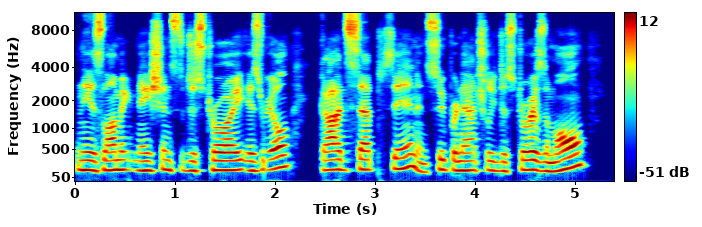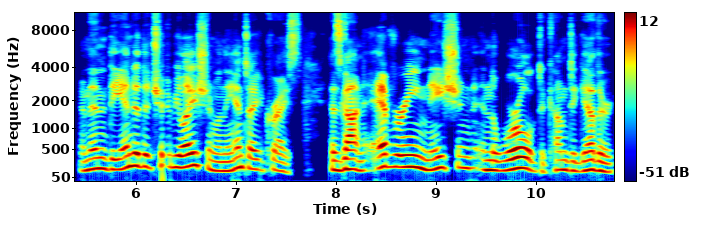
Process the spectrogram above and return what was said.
and the Islamic nations to destroy Israel, God steps in and supernaturally destroys them all. And then at the end of the tribulation, when the Antichrist has gotten every nation in the world to come together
